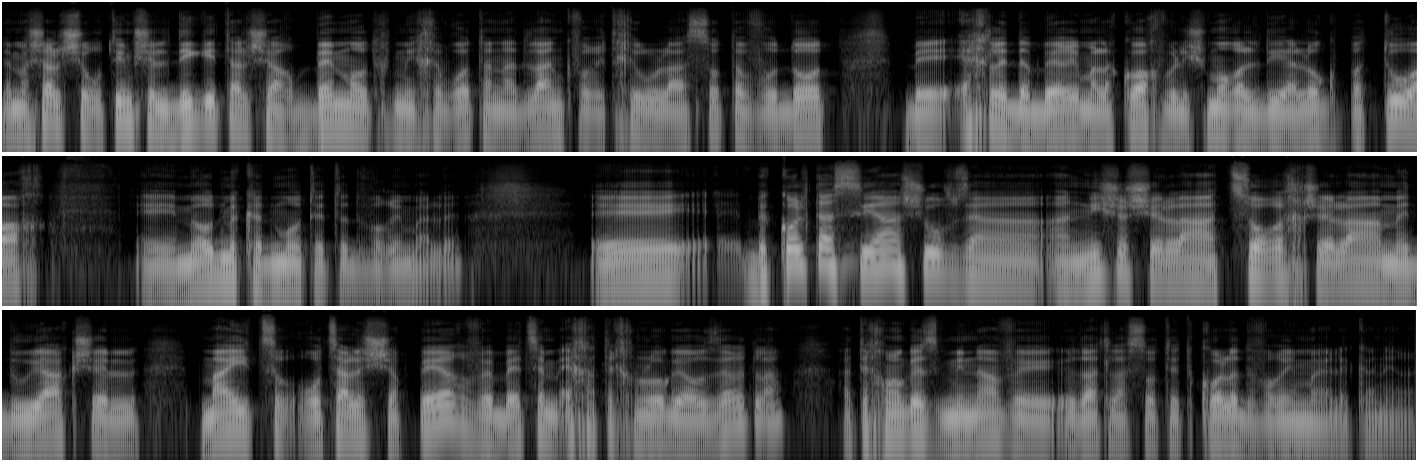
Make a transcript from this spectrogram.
ולמשל שירותים של דיגיטל, שהרבה מאוד מחברות הנדל"ן כבר התחילו לעשות עבודות באיך לדבר עם הלקוח ולשמור על דיאלוג פתוח, מאוד מקדמות את הדברים האלה. אה, בכל תעשייה, שוב, זה הנישה שלה, הצורך שלה המדויק של מה היא רוצה לשפר, ובעצם איך הטכנולוגיה עוזרת לה. הטכנולוגיה זמינה ויודעת לעשות את כל הדברים האלה כנראה.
